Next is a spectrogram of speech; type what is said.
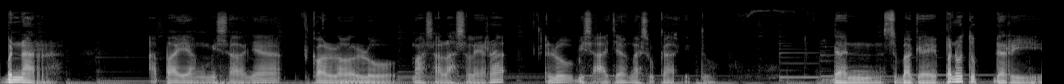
benar apa yang misalnya kalau lu masalah selera lu bisa aja nggak suka gitu dan sebagai penutup dari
